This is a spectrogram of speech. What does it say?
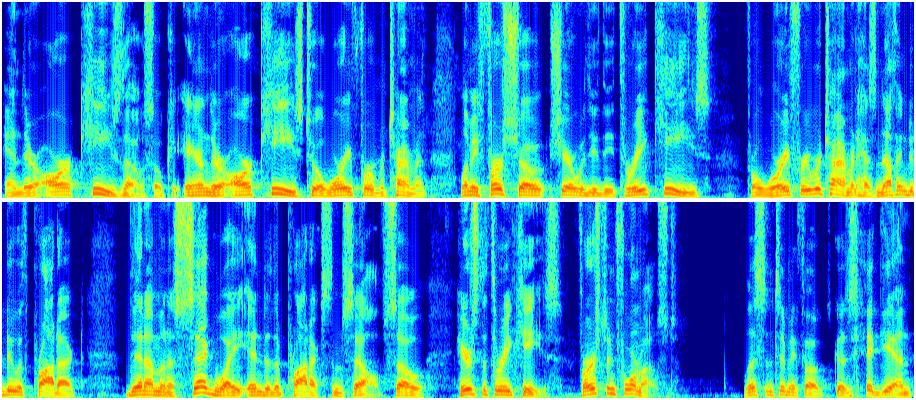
and there are keys though. So Aaron, there are keys to a worry-free retirement. Let me first show, share with you the three keys for worry-free retirement. It has nothing to do with product. Then I'm going to segue into the products themselves. So here's the three keys. First and foremost, listen to me folks, because again,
